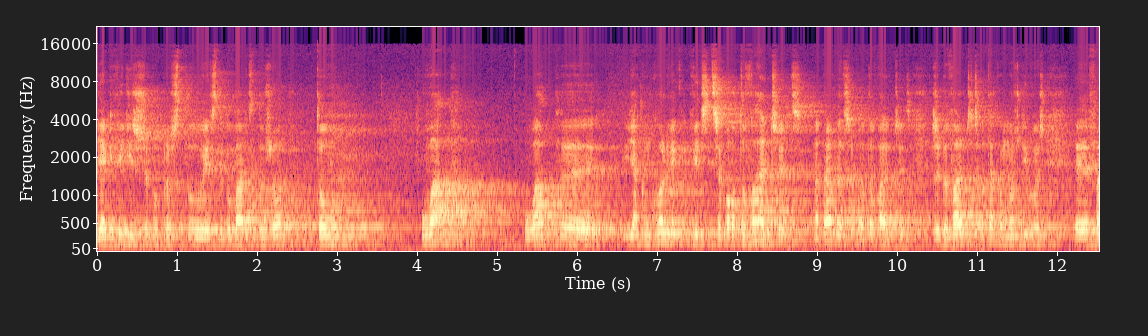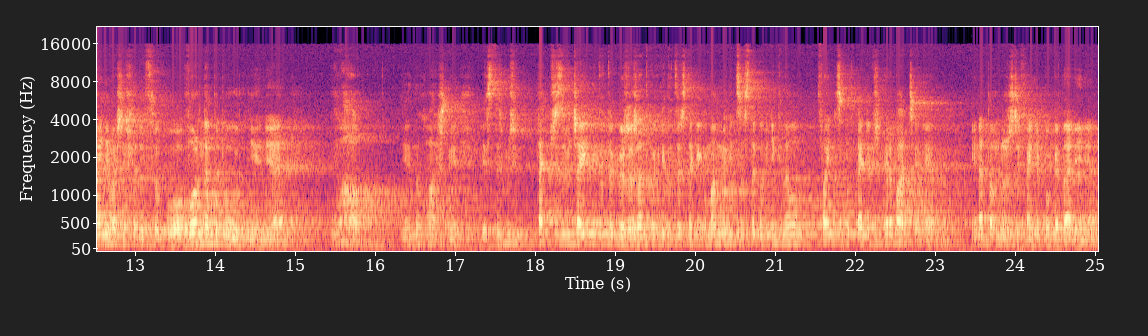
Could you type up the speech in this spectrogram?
Jak widzisz, że po prostu jest tego bardzo dużo, to łap, łap y, jakąkolwiek, wiecie, trzeba o to walczyć. Naprawdę trzeba o to walczyć. Żeby walczyć o taką możliwość, y, fajnie właśnie świadectwo było, wolne popołudnie, nie? Wow, nie, no właśnie, jesteśmy tak przyzwyczajeni do tego, że rzadko kiedy coś takiego mamy i co z tego wyniknęło? Fajne spotkanie przy herbacie, nie? I na pewno żeście fajnie pogadali, nie?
